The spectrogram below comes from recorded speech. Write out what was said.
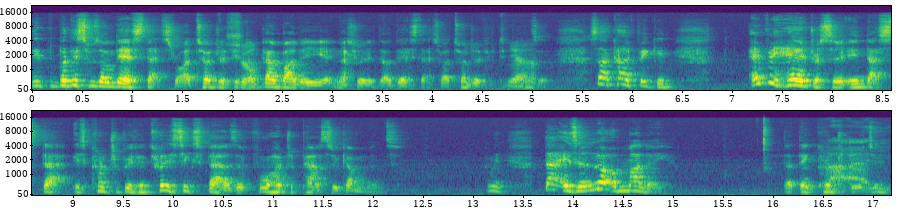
it- but this was on their stats, right? Two hundred fifty. Sure. I'm going by the uh, national uh, their stats, right? Two hundred fifty thousand. So I'm kind of thinking. Every hairdresser in that stat is contributing twenty six thousand four hundred pounds to the government. I mean, that is a lot of money that they're uh, contributing.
